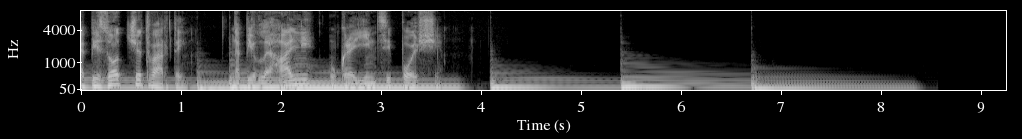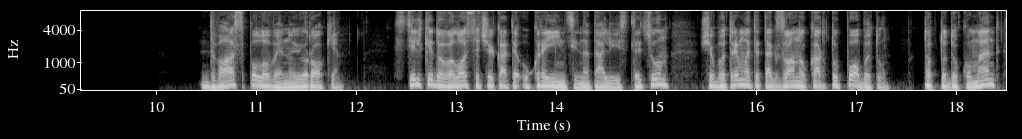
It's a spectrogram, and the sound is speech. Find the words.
Епізод 4. Напівлегальні українці Польщі. Два з половиною роки. Стільки довелося чекати українці Наталії Стецюн, щоб отримати так звану карту побиту, тобто документ,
